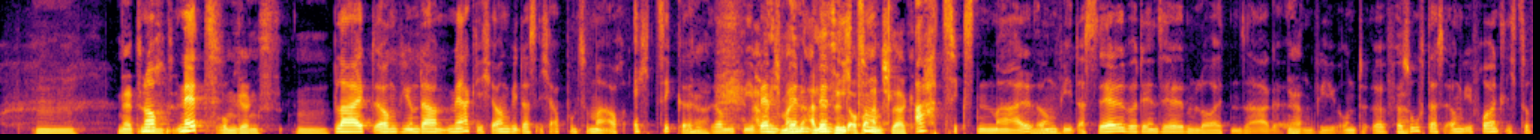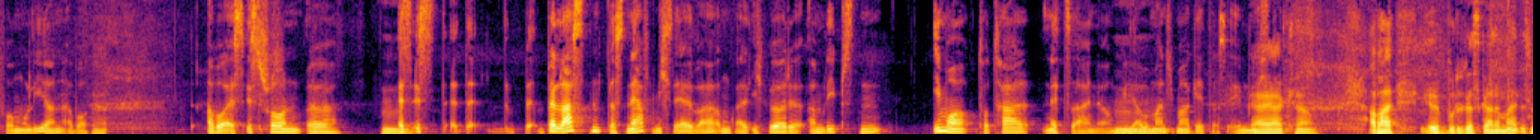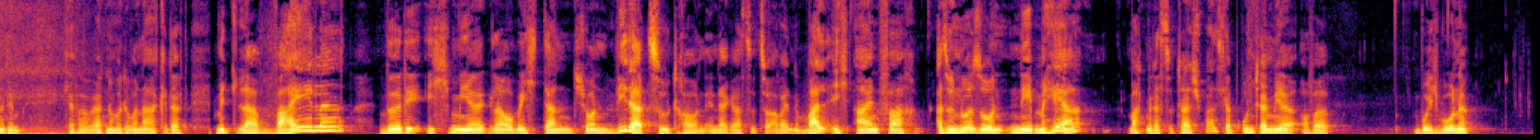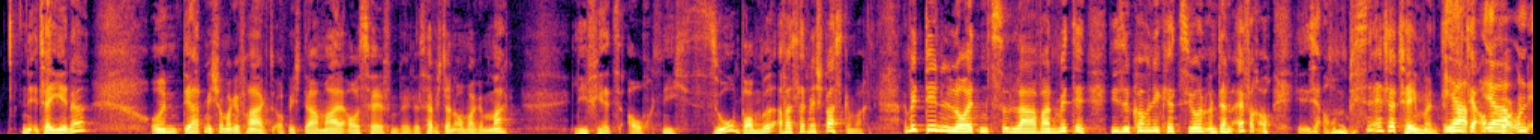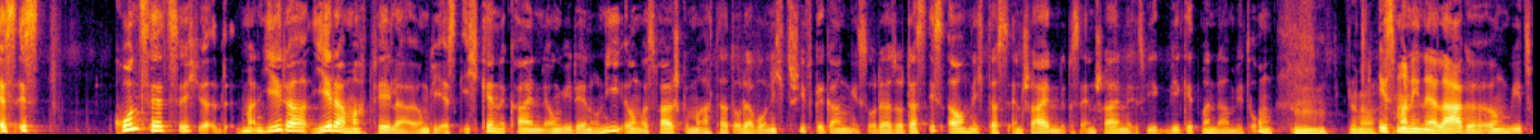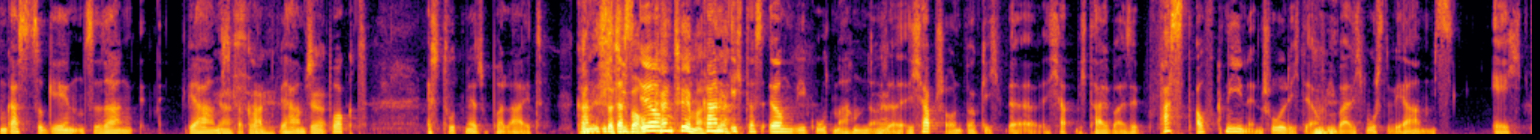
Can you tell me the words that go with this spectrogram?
Nett noch und nett Umgangs. mhm. bleibt irgendwie und da merke ich irgendwie, dass ich ab und zu mal auch echt zicke Ja. irgendwie. Aber Wenn, ich meine, wenn, alle wenn sind ich auf zum Anschlag. 80. Mal irgendwie dasselbe denselben Leuten sage Ja. irgendwie und äh, versuche das irgendwie freundlich zu formulieren, aber aber es ist schon äh, Mhm. es ist äh, belastend, das nervt mich selber, weil ich würde am liebsten immer total nett sein irgendwie, aber manchmal geht das eben nicht. Mhm. Ja, ja, klar. Aber äh, wo du das gerade meintest mit dem, ich habe aber gerade nochmal drüber nachgedacht, mittlerweile würde ich mir, glaube ich, dann schon wieder zutrauen, in der Gastro zu arbeiten, weil ich einfach, also nur so nebenher, macht mir das total Spaß. Ich habe unter mir, auf der, wo ich wohne, einen Italiener und der hat mich schon mal gefragt, ob ich da mal aushelfen will. Das habe ich dann auch mal gemacht. Lief jetzt auch nicht so Bombe, aber es hat mir Spaß gemacht. Mit den Leuten zu labern, mit den, diese Kommunikation und dann einfach auch, ist ja auch ein bisschen Entertainment. Ja, Macht ja ja, Bock. und es ist grundsätzlich, äh, man, jeder, jeder macht Fehler irgendwie. Es, ich kenne keinen irgendwie, der noch nie irgendwas falsch gemacht hat oder wo nichts schiefgegangen ist oder so. Das ist auch nicht das Entscheidende. Das Entscheidende ist, wie, wie geht man damit um? Mhm, genau. Ist man in der Lage, irgendwie zum Gast zu gehen und zu sagen, wir haben es Ja, verkackt, sorry. wir haben es Ja. verbockt, es tut mir super leid. Dann ist ich das überhaupt kein Thema, Kann ja. ich das irgendwie gut machen? Also Ich habe schon wirklich, äh, ich habe mich teilweise fast auf Knien entschuldigt irgendwie, Mhm. weil ich wusste, wir haben es echt.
